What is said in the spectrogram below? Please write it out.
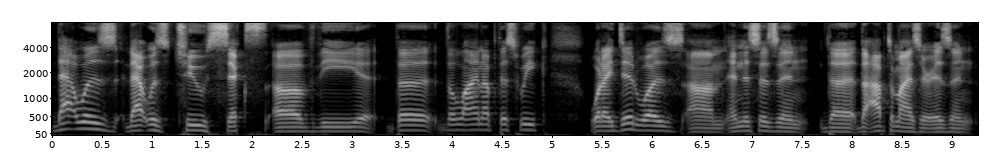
that was that was two sixths of the the the lineup this week. What I did was, um, and this isn't the the optimizer isn't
